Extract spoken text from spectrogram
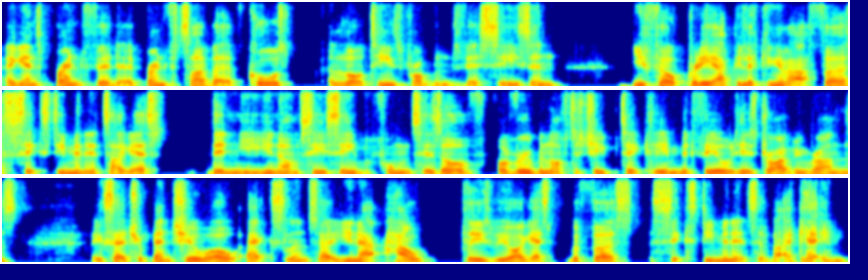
against Brentford, a Brentford side that have caused a lot of teams problems this season. You felt pretty happy looking at that first 60 minutes, I guess, didn't you? You know, obviously seeing performances of of Ruben Loftus-Cheek, particularly in midfield, his driving runs, etc. Ben Chilwell, excellent. So, you know, how pleased were you, I guess, the first 60 minutes of that game?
